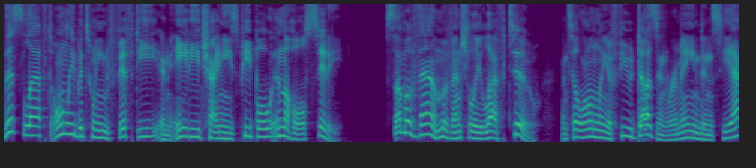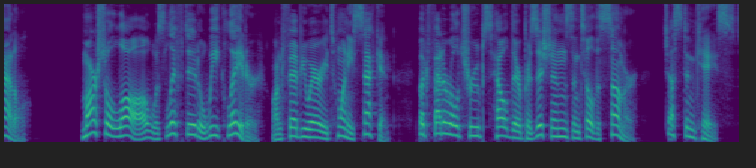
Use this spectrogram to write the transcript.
This left only between 50 and 80 Chinese people in the whole city. Some of them eventually left too, until only a few dozen remained in Seattle. Martial law was lifted a week later, on February 22nd, but federal troops held their positions until the summer, just in case.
